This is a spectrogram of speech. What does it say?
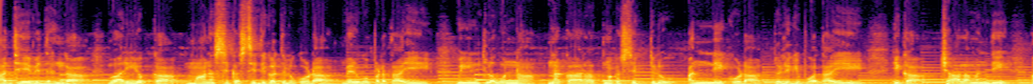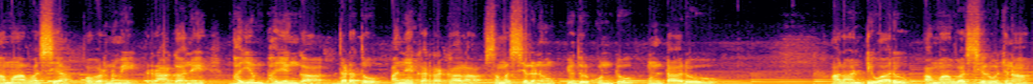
అదేవిధంగా వారి యొక్క మానసిక స్థితిగతులు కూడా మెరుగుపడతాయి. మీ ఇంట్లో ఉన్న నకారాత్మక శక్తులు అన్నీ కూడా తొలగిపోతాయి. ఇక చాలామంది అమావాస్య పౌర్ణమి రాగానే భయం భయంగా దడతో అనేక రకాల సమస్యలను ఎదుర్కొంటూ ఉంటారు. అలాంటి వారు అమావాస్య రోజున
